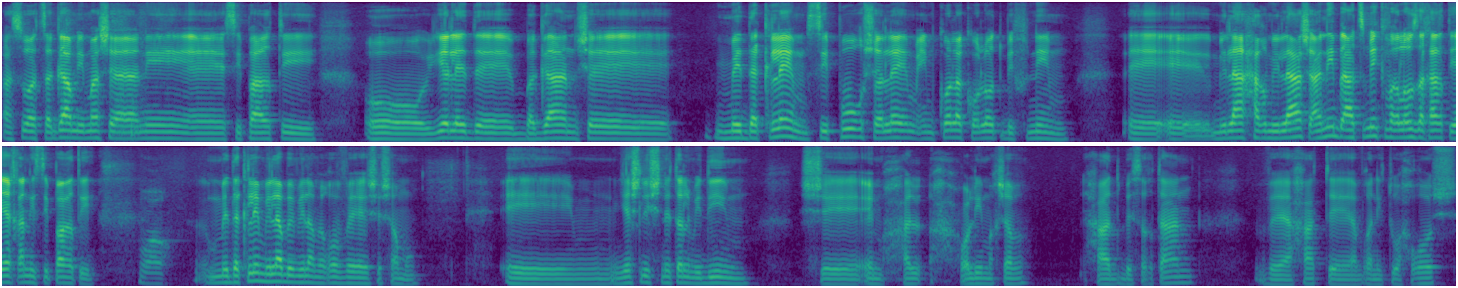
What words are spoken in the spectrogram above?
שעשו הצגה ממה שאני אה, סיפרתי, או ילד אה, בגן שמדקלם סיפור שלם עם כל הקולות בפנים. אה, אה, מילה אחר מילה, שאני בעצמי כבר לא זכרתי איך אני סיפרתי. וואו. מדקלם מילה במילה מרוב ששמעו. יש לי שני תלמידים שהם חולים עכשיו, אחד בסרטן ואחת עברה ניתוח ראש,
